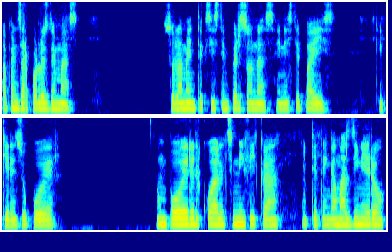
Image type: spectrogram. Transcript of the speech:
a pensar por los demás. Solamente existen personas en este país que quieren su poder un poder el cual significa el que tenga más dinero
